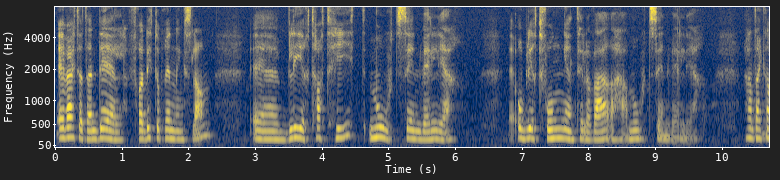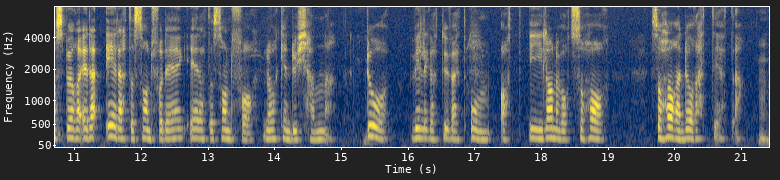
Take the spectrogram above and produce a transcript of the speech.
jeg vet at en del fra ditt opprinnelsesland eh, blir tatt hit mot sin vilje. eh, Og blir tvungen til å være her mot sin vilje. Han kan spørre er, det, er dette sånn for deg, er dette sånn for noen du kjenner. Da vil jeg at du vet om at i landet vårt så har, så har en da rettigheter. Mm.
